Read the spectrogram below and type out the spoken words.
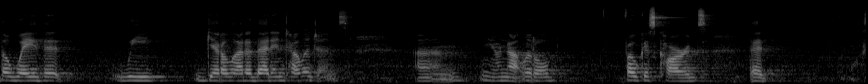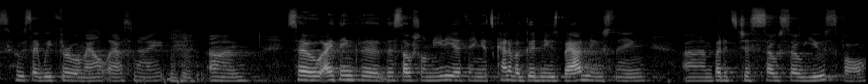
the way that we get a lot of that intelligence. Um, you know, not little focus cards that, who said we threw them out last night? Um, so I think the, the social media thing, it's kind of a good news, bad news thing, um, but it's just so, so useful.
